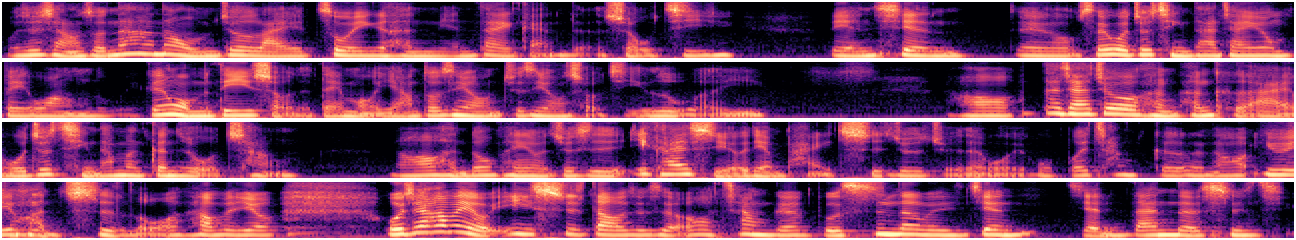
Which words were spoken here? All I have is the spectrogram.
我就想说，那那我们就来做一个很年代感的手机连线，对哦，所以我就请大家用备忘录，跟我们第一首的 demo 一样，都是用就是用手机录而已，然后大家就很很可爱，我就请他们跟着我唱。然后很多朋友就是一开始有点排斥，就是觉得我我不会唱歌，然后因为又很赤裸，他们又我觉得他们有意识到，就是哦，唱歌不是那么一件简单的事情，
